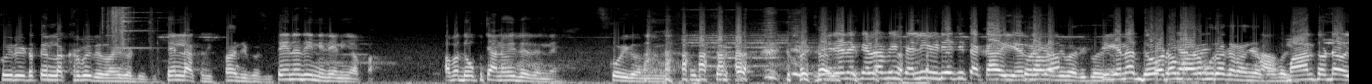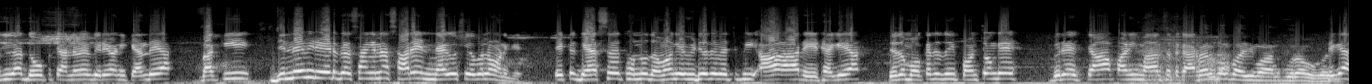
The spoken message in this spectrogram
ਕੋਈ ਰੇਟ 3 ਲੱਖ ਰੁਪਏ ਦੇ ਦਾਂਗੇ ਗੱਡੀ ਦੀ 3 ਲੱਖ ਦੀ? ਹਾਂਜੀ ਭਾਜੀ। ਤਿੰਨ ਦੀ ਨਹੀਂ ਦੇਣੀ ਆਪਾਂ। ਆਪਾਂ 295 ਦੇ ਦਿੰਨੇ ਕੋਈ ਗੱਲ ਨਹੀਂ। ਵੀਰੇ ਨੇ ਕਿਹਾ ਵੀ ਪਹਿਲੀ ਵੀਡੀਓ 'ਚ ਹੀ ਧੱਕਾ ਹੋਈ ਜਾਂਦਾ ਠੀਕ ਹੈ ਨਾ ਦੋ ਤੁਹਾਡਾ ਮਾਣ ਪੂਰਾ ਕਰਾਂਗੇ ਆਪਾਂ ਭਾਜੀ। ਮਾਨ ਤੁਹਾਡਾ ਹੋ ਜਾਊਗਾ 295 ਵੀਰੇ ਹੋਣੀ ਕਹਿੰਦੇ ਆ। ਬਾਕੀ ਜਿੰਨੇ ਵੀ ਰੇਟ ਦੱਸਾਂਗੇ ਨਾ ਸਾਰੇ ਨੈਗੋਸ਼ੀਏਬਲ ਹੋਣਗੇ। ਇੱਕ ਗੈਸ ਤੁਹਾਨੂੰ ਦਵਾਂਗੇ ਵੀਡੀਓ ਦੇ ਵਿੱਚ ਵੀ ਆ ਆ ਰੇਟ ਹੈਗੇ ਆ। ਜਦੋਂ ਮੌਕੇ ਤੇ ਤੁਸੀਂ ਪਹੁੰਚੋਗੇ ਵੀਰੇ ਚਾਹ ਪਾਣੀ ਮਾਨ ਸਤਿਕਾਰ ਬਿਲਕੁਲ। ਭਾਜੀ ਮਾਨ ਪੂਰਾ ਹੋਊਗਾ ਠੀਕ। ਹੈ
